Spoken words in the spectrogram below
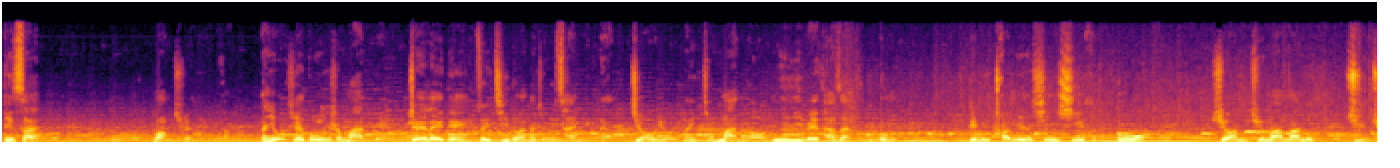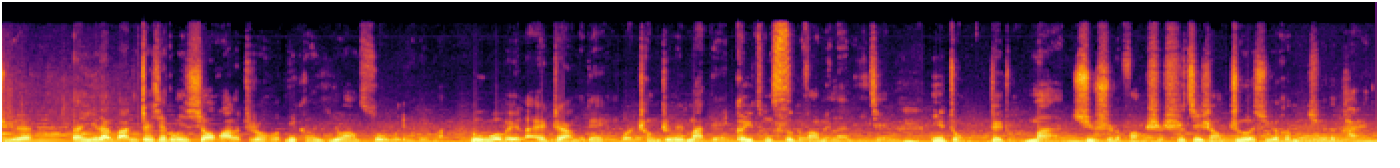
第三忘却那一快。那有些东西是慢电影，这类电影最极端的就是蔡明亮《郊游》，那已经慢到你以为他在浮动，给你传递的信息很多，需要你去慢慢的咀嚼。但一旦把你这些东西消化了之后，你可能遗忘速度也会慢。路过未来这样的电影，我称之为慢电影，可以从四个方面来理解。嗯，一种这种慢叙事的方式，实际上哲学和美学的态度。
